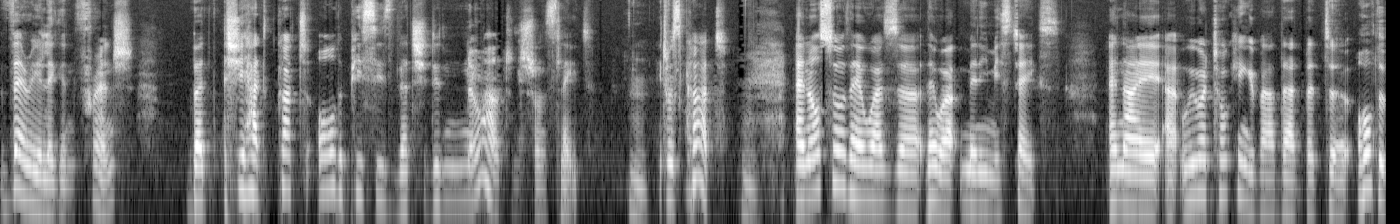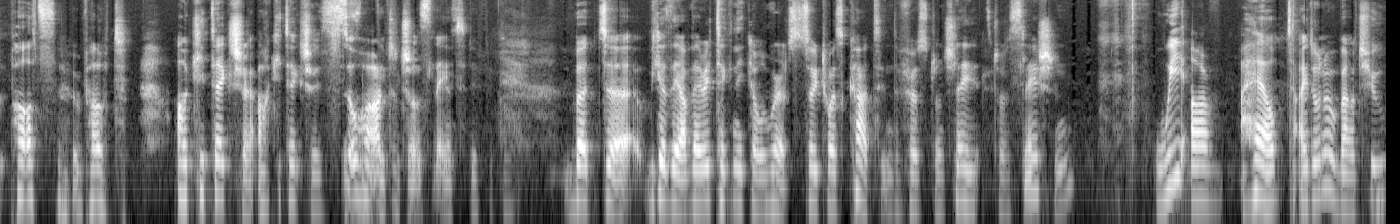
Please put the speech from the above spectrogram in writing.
very elegant French, but she had cut all the pieces that she didn't know how to translate. It was cut, and also there was uh, there were many mistakes, and I uh, we were talking about that, but uh, all the parts about architecture, architecture is so It's hard to translate It's difficult. but uh, because they are very technical words, so it was cut in the first transla- translation. We are helped, I don't know about you,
